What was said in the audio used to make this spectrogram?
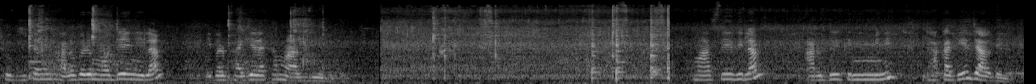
সবজিটা আমি ভালো করে মজিয়ে নিলাম। এবার ভাজিয়ে রাখা মাছ দিয়ে দেবো। মাছ দিয়ে দিলাম। আর দুই তিন মিনিট ঢাকা দিয়ে জাল দিয়ে দেবো।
